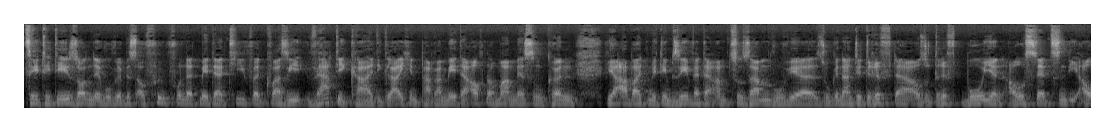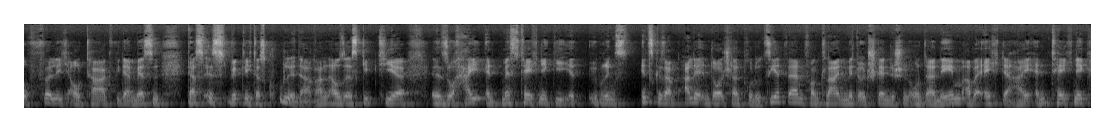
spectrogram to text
CTT-Sonde, wo wir bis auf 500 Meter Tiefe quasi vertikal die gleichen Parameter auch nochmal messen können. Wir arbeiten mit dem Seewetteramt zusammen, wo wir sogenannte Drifter, also Driftbojen aussetzen, die auch völlig autark wieder messen. Das ist wirklich das Coole daran. Also es gibt hier äh, so High-End-Messtechnik, die übrigens insgesamt alle in Deutschland produziert werden von kleinen mittelständischen Unternehmen, aber echte High-End-Technik,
